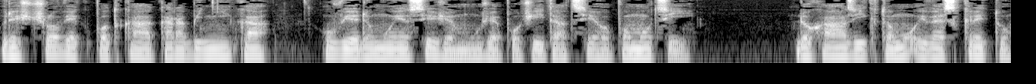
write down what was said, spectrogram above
Když člověk potká karabiníka, uvědomuje si, že může počítat s jeho pomocí. Dochází k tomu i ve skrytu,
